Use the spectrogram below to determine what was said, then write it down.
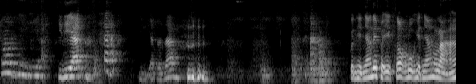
โอ้ดีดีอะขี้เดียดขี้เดีย ดตัวจ้าเพิ่นเห็นยังได้พระเอกสองลูกเห็นยังลูกหล่ะฮะ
